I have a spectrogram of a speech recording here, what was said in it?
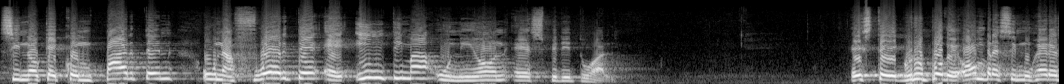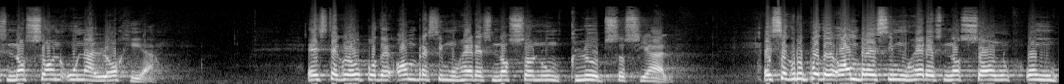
sino que comparten una fuerte e íntima unión espiritual. Este grupo de hombres y mujeres no son una logia este grupo de hombres y mujeres no son un club social. Ese grupo de hombres y mujeres no son un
